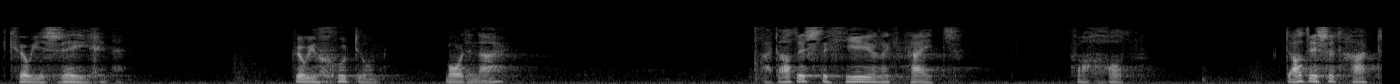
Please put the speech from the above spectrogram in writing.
Ik wil je zegenen. Ik wil je goed doen, moordenaar. Maar dat is de heerlijkheid van God. Dat is het hart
